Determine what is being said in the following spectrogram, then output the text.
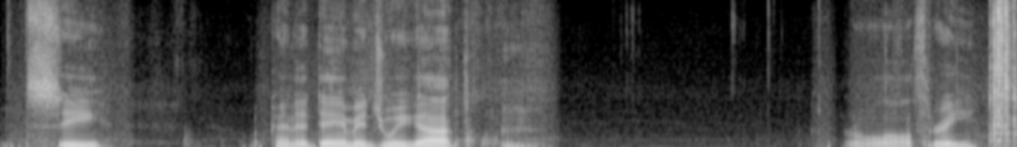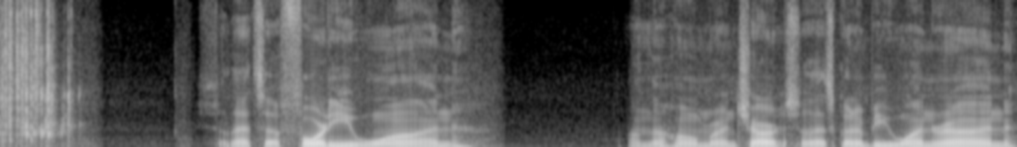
Let's see what kind of damage we got. Roll all three. So that's a 41 on the home run chart. So that's going to be one run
